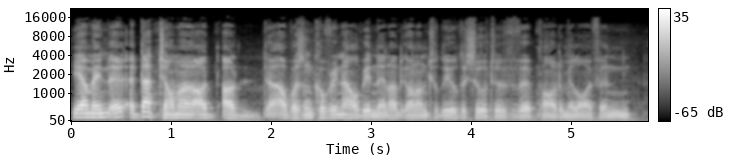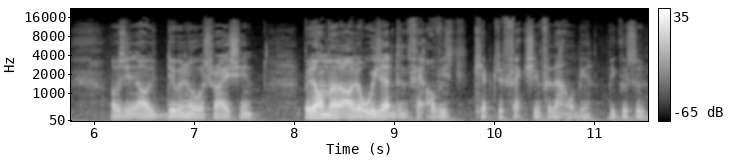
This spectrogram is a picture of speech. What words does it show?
Yeah, I mean, at, at that time, I, I'd, I'd, I wasn't covering Albion then. I'd gone on to the other sort of uh, part of my life, and I was I was doing horse racing. But I'm a, I'd always had, obviously, kept affection for the Albion because of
